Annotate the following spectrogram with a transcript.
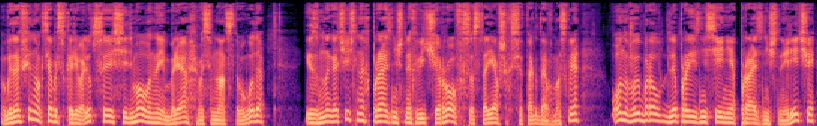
В годовщину Октябрьской революции 7 ноября 18 года из многочисленных праздничных вечеров, состоявшихся тогда в Москве, он выбрал для произнесения праздничной речи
